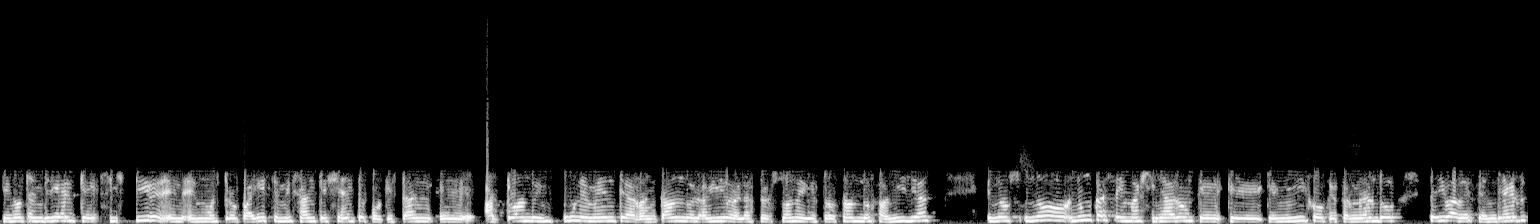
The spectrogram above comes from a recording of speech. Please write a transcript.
que no tendrían que existir en, en nuestro país semejante gente porque están eh, actuando impunemente, arrancando la vida de las personas y destrozando familias. No, no nunca se imaginaron que, que, mi hijo, que Fernando, se iba a defender,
